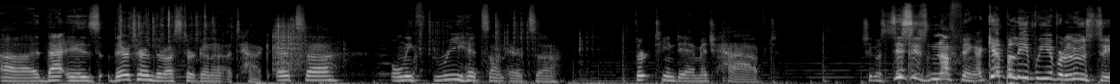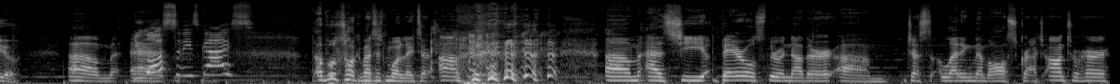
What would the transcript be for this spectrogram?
Uh, that is their turn. The rest are gonna attack Erza. Only three hits on Erza. 13 damage, halved. She goes, This is nothing. I can't believe we ever lose to you. Um, You lost to these guys? uh, we'll talk about this more later. Um, um, as she barrels through another, um, just letting them all scratch onto her.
